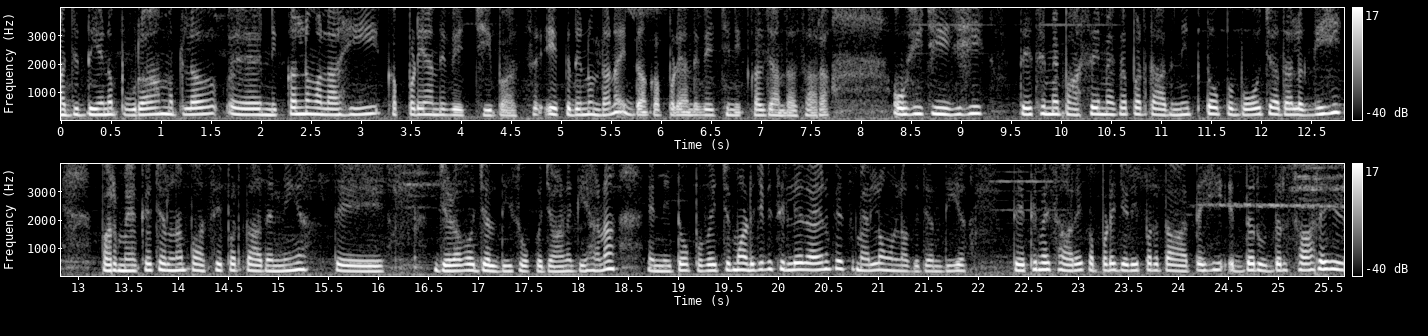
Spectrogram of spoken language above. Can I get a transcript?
ਅੱਜ ਦਿਨ ਪੂਰਾ ਮਤਲਬ ਨਿਕਲਣ ਵਾਲਾ ਹੀ ਕੱਪੜਿਆਂ ਦੇ ਵਿੱਚ ਹੀ ਬਸ। ਇੱਕ ਦਿਨ ਹੁੰਦਾ ਨਾ, ਇਦਾਂ ਕੱਪੜਿਆਂ ਦੇ ਵਿੱਚ ਹੀ ਨਿਕਲ ਜਾਂਦਾ ਸਾਰਾ। ਉਹੀ ਚੀਜ਼ ਹੀ। ਤੇ ਇੱਥੇ ਮੈਂ ਪਾਸੇ, ਮੈਂ ਕਿਹਾ ਪਰਤਾ ਦਿੰਨੀ ਧੁੱਪ ਬਹੁਤ ਜ਼ਿਆਦਾ ਲੱਗੀ ਸੀ, ਪਰ ਮੈਂ ਕਿਹਾ ਚੱਲਣਾ ਪਾਸੇ ਪਰਤਾ ਦਿੰਨੀ ਆ ਤੇ ਜਿਹੜਾ ਵਾ ਉਹ ਜਲਦੀ ਸੁੱਕ ਜਾਣਗੇ, ਹਨਾ। ਇੰਨੀ ਧੁੱਪ ਵਿੱਚ ਮਾੜੇ ਜਿਹੇ ਵੀ ਸਿੱਲੇ ਰਹਿਣ, ਫਿਰ ਸਮੈਲ ਆਉਣ ਲੱਗ ਜਾਂਦੀ ਆ। ਤੇ ਇੱਥੇ ਮੈਂ ਸਾਰੇ ਕੱਪੜੇ ਜਿਹੜੇ ਪਰਤਾ ਤੇ ਹੀ ਇੱਧਰ ਉੱਧਰ ਸਾਰੇ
